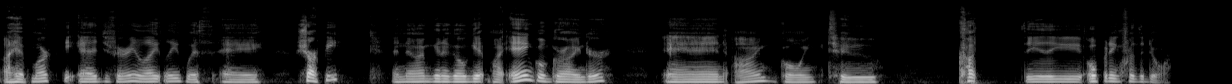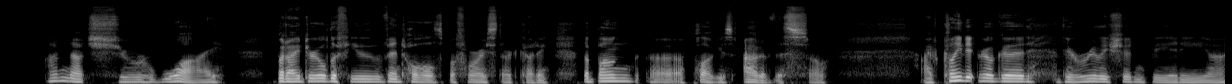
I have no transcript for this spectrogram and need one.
I have marked the edge very lightly with a Sharpie. And now I'm going to go get my angle grinder and I'm going to cut the opening for the door. I'm not sure why, but I drilled a few vent holes before I start cutting. The bung uh, plug is out of this, so I've cleaned it real good. There really shouldn't be any uh,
